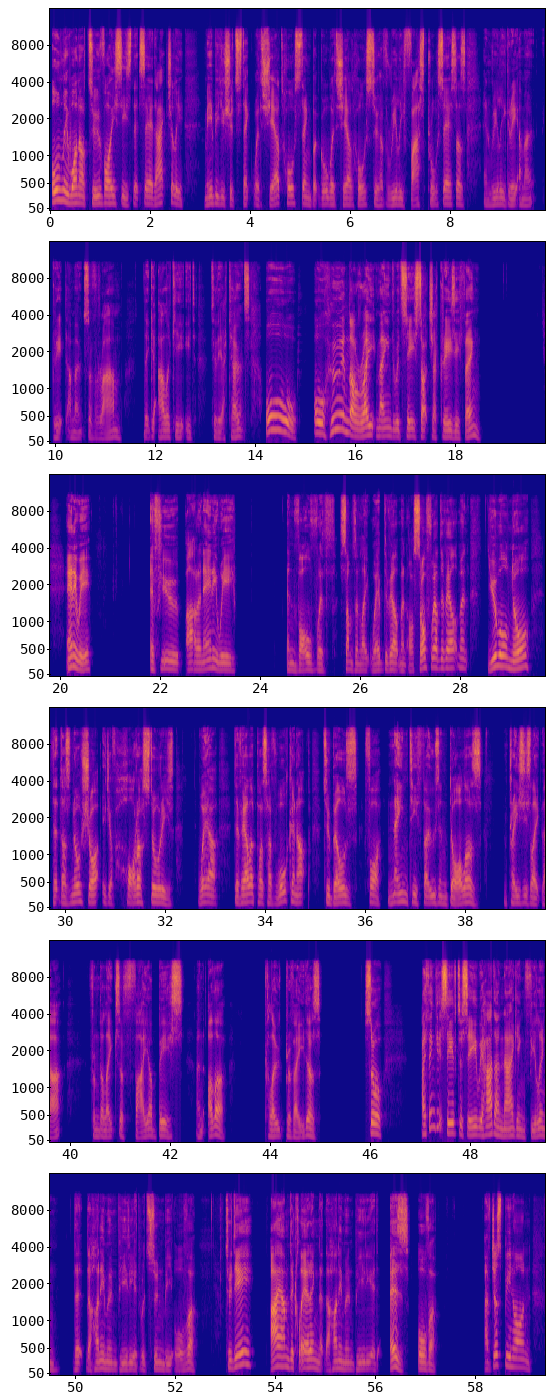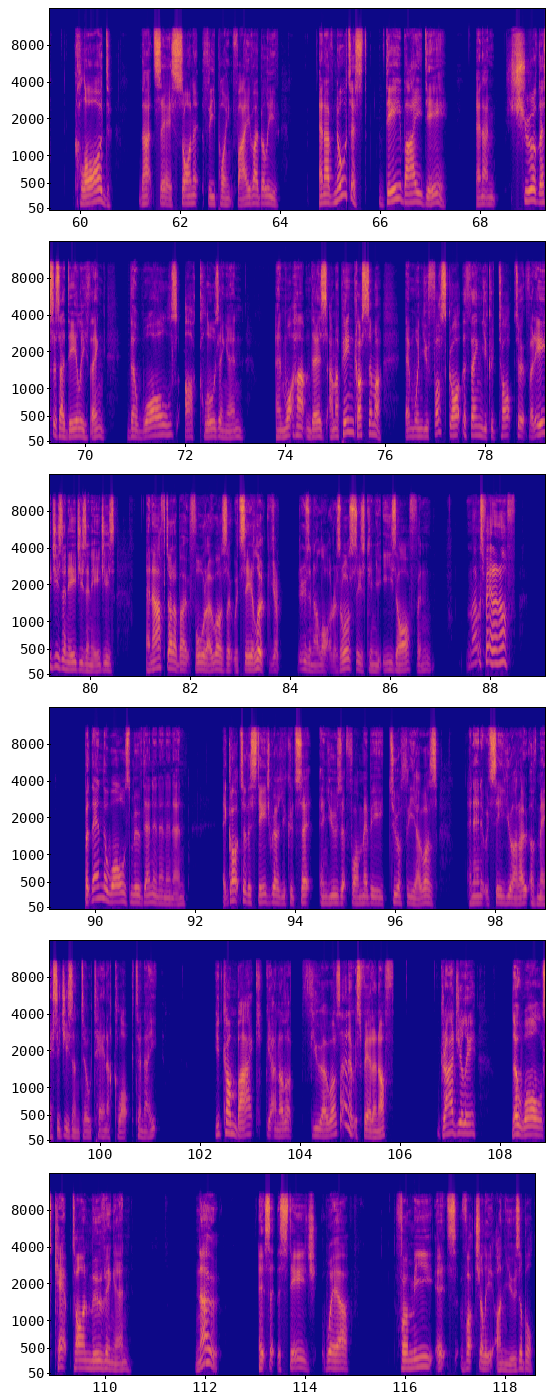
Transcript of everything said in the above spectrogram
Only one or two voices that said, actually, Maybe you should stick with shared hosting, but go with shared hosts who have really fast processors and really great amount great amounts of RAM that get allocated to the accounts. Oh, oh, who in their right mind would say such a crazy thing? Anyway, if you are in any way involved with something like web development or software development, you will know that there's no shortage of horror stories where developers have woken up to bills for $90,000 and prices like that from the likes of Firebase and other cloud providers. So I think it's safe to say we had a nagging feeling that the honeymoon period would soon be over. Today, I am declaring that the honeymoon period is over. I've just been on Claude that's uh, Sonnet 3.5, I believe. And I've noticed day by day, and I'm sure this is a daily thing, the walls are closing in. And what happened is, I'm a paying customer. And when you first got the thing, you could talk to it for ages and ages and ages. And after about four hours, it would say, Look, you're using a lot of resources. Can you ease off? And that was fair enough. But then the walls moved in and in and in. It got to the stage where you could sit and use it for maybe two or three hours, and then it would say you are out of messages until 10 o'clock tonight. You'd come back, get another few hours, and it was fair enough. Gradually, the walls kept on moving in. Now, it's at the stage where, for me, it's virtually unusable.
